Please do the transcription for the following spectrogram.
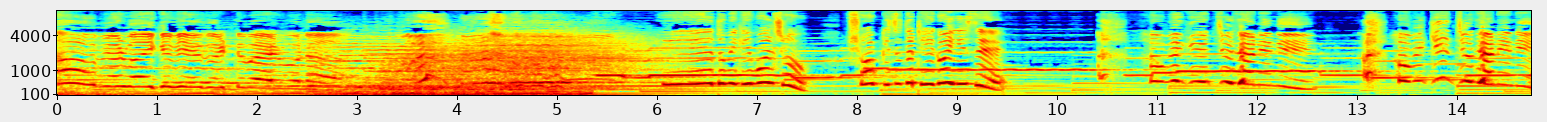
আমি ওর ভাইকে বিয়ে করতে পারব না। তুমি কি বলছো? সব কিছু তো ঠিক হয়ে গেছে। আমি কিচ্ছু জানিনি। আমি কিচ্ছু জানিনি।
